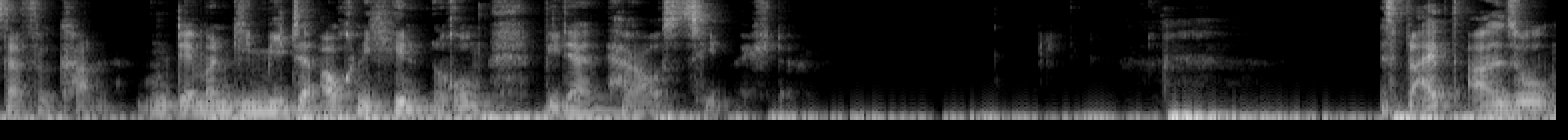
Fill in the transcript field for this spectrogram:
dafür kann und der man die Miete auch nicht hintenrum wieder herauszieht ziehen möchte. Es bleibt also,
